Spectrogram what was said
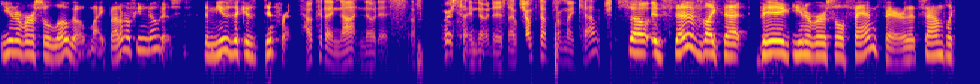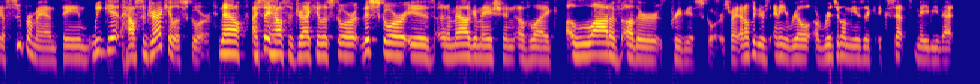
Universal logo, Mike, but I don't know if you noticed. The music is different. How could I not notice? Of course I noticed. I jumped up from my couch. So instead of like that big Universal fanfare that sounds like a Superman theme, we get House of Dracula score. Now, I say House of Dracula score. This score is an amalgamation of like a lot of other previous scores, right? I don't think there's any real original music except maybe that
